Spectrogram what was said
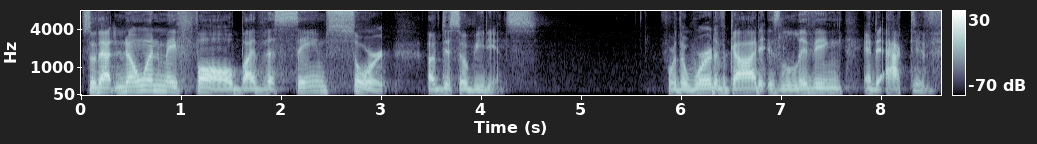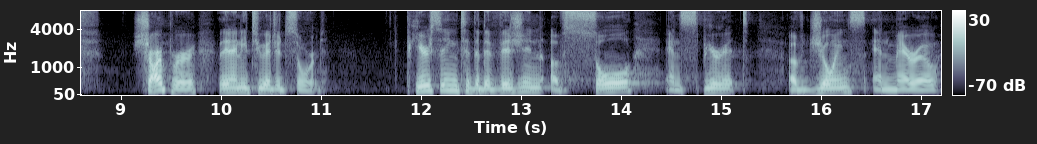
so that no one may fall by the same sort of disobedience. For the word of God is living and active, sharper than any two edged sword, piercing to the division of soul and spirit, of joints and marrow,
